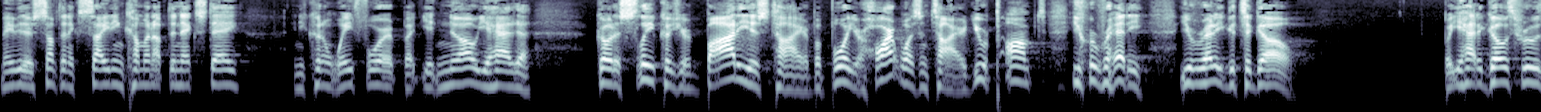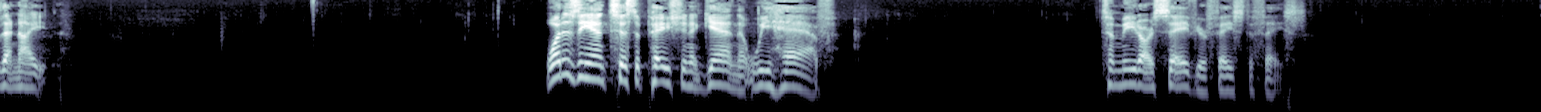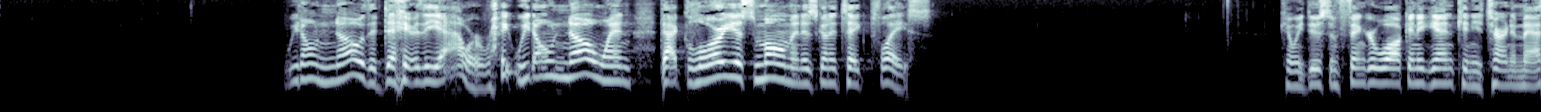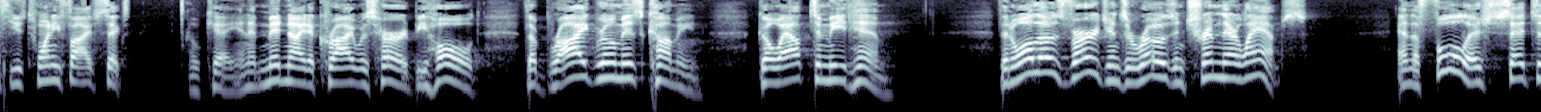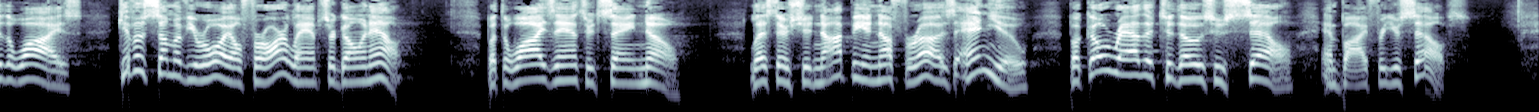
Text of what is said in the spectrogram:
Maybe there's something exciting coming up the next day and you couldn't wait for it, but you know you had to go to sleep because your body is tired. But boy, your heart wasn't tired. You were pumped. You were ready. You were ready to go. But you had to go through the night. What is the anticipation again that we have to meet our Savior face to face? We don't know the day or the hour, right? We don't know when that glorious moment is going to take place. Can we do some finger walking again? Can you turn to Matthew 25, 6? Okay. And at midnight a cry was heard, Behold, the bridegroom is coming. Go out to meet him. Then all those virgins arose and trimmed their lamps. And the foolish said to the wise, Give us some of your oil, for our lamps are going out. But the wise answered, saying, No, lest there should not be enough for us and you, but go rather to those who sell and buy for yourselves.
